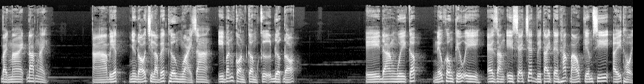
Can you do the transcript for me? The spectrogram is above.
Bạch Mai đáp ngay, Ta biết, Nhưng đó chỉ là vết thương ngoài da, Y vẫn còn cầm cự được đó. Y đang nguy cấp. Nếu không cứu Y E rằng Y sẽ chết vì tay tên hắc báo kiếm sĩ ấy thôi.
